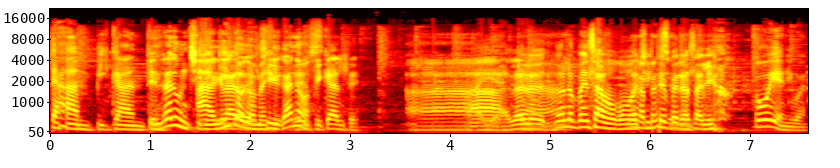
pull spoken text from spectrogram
tan picante? ¿Tendrán un chiringuito claro, los mexicanos? el picante. Ah, Ah, no, lo, no lo pensamos como No chiste, pensé pero salió. Estuvo bien igual.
